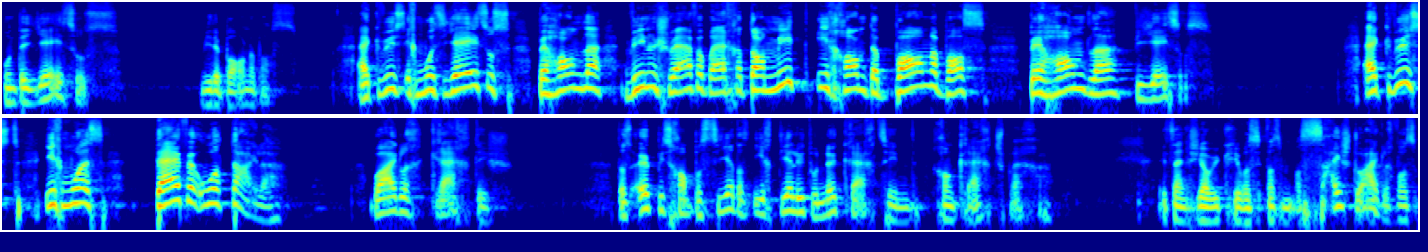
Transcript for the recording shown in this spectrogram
und den Jesus wie den Barnabas. Er gewusst, ich muss Jesus behandeln wie einen Schwerverbrecher, damit ich den Barnabas behandeln wie Jesus. Er gewusst, ich muss den verurteilen, der eigentlich gerecht ist. Dass etwas passieren kann, dass ich die Leute, die nicht gerecht sind, kann gerecht sprechen kann. Jetzt denkst du, ja wirklich, was, was, was sagst du eigentlich? Was,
